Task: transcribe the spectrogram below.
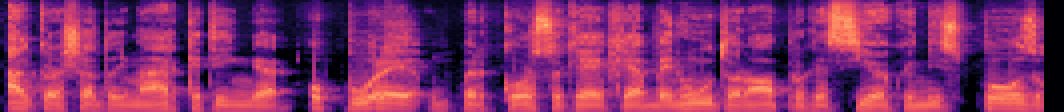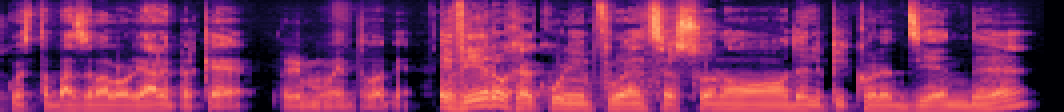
anche una scelta di marketing oppure un percorso che, che, è avvenuto, no? progressivo e quindi sposo questa base valoriale perché per il momento va bene. È vero che alcuni influencer sono delle piccole aziende,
